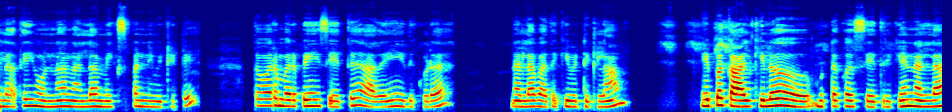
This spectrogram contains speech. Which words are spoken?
எல்லாத்தையும் ஒன்றா நல்லா மிக்ஸ் பண்ணி விட்டுட்டு துவரம்பருப்பையும் சேர்த்து அதையும் இது கூட நல்லா வதக்கி விட்டுக்கலாம். இப்போ கால் கிலோ முட்டைக்கோஸ் சேர்த்துருக்கேன். நல்லா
